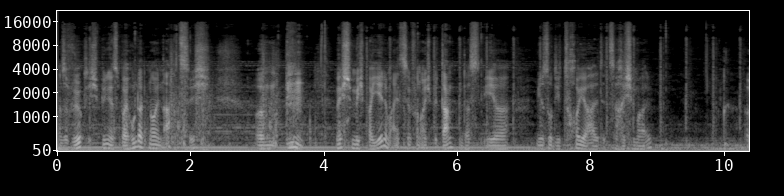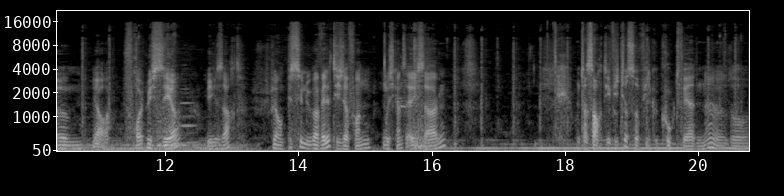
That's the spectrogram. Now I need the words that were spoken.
also wirklich, ich bin jetzt bei 189. Ähm, möchte mich bei jedem einzelnen von euch bedanken, dass ihr mir so die Treue haltet, sag ich mal. Ähm, ja, freut mich sehr, wie gesagt. Bin auch ein bisschen überwältigt davon, muss ich ganz ehrlich sagen. Und dass auch die Videos so viel geguckt werden, ne? So,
